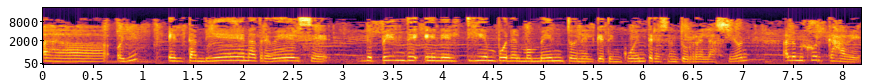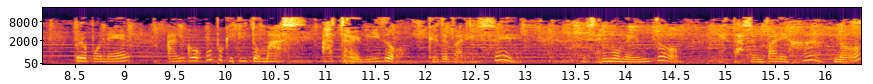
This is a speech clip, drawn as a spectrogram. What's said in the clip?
ah, oye, el también atreverse, depende en el tiempo, en el momento en el que te encuentres en tu relación, a lo mejor cabe proponer algo un poquitito más atrevido. ¿Qué te parece? Es el momento. Estás en pareja, ¿no?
